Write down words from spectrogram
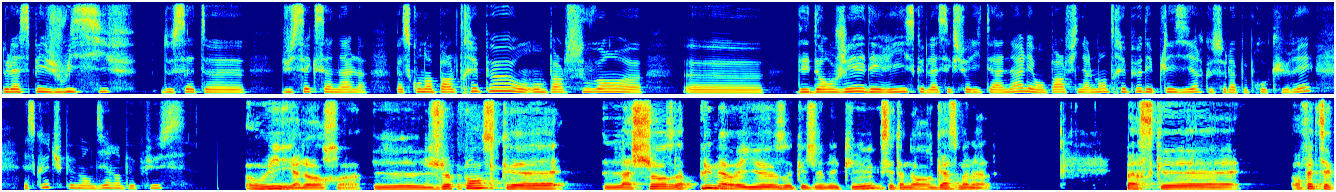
de l'aspect jouissif de cette, euh, du sexe anal? Parce qu'on en parle très peu, on, parle souvent euh, euh, des dangers, des risques de la sexualité anale et on parle finalement très peu des plaisirs que cela peut procurer. Est-ce que tu peux m'en dire un peu plus? Oui, alors je pense que la chose la plus merveilleuse que j'ai vécue, c'est un orgasme anal. Parce que en fait, c'est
